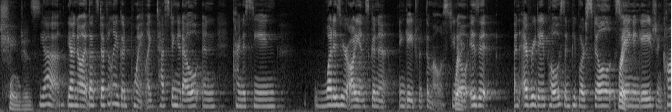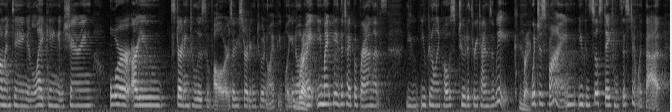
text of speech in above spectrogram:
changes Yeah, yeah, no, that's definitely a good point. Like testing it out and kind of seeing what is your audience going to engage with the most. You know, Right. is it an everyday post and people are still staying engaged and commenting and liking and sharing? Or are you starting to lose some followers? Are you starting to annoy people? You know, Right. it might, you might be the type of brand that's you, you can only post two to three times a week, Right. which is fine. You can still stay consistent with that.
